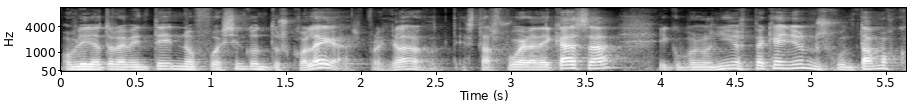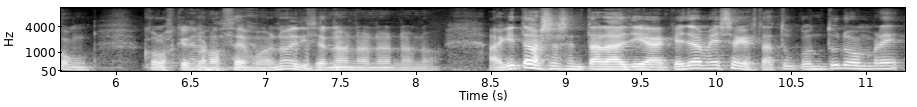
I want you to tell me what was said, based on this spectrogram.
obligatoriamente no fuesen con tus colegas. Porque claro, estás fuera de casa y como los niños pequeños nos juntamos con, con los que conocemos, ¿no? Y dices, no, no, no, no, no. Aquí te vas a sentar allí a aquella mesa que está tú con tu nombre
